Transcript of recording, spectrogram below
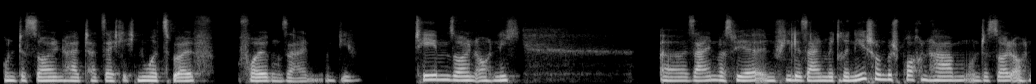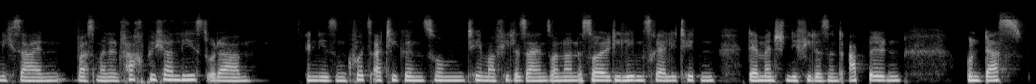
Und es sollen halt tatsächlich nur zwölf Folgen sein. Und die Themen sollen auch nicht äh, sein, was wir in viele Sein mit René schon besprochen haben. Und es soll auch nicht sein, was man in Fachbüchern liest oder in diesen Kurzartikeln zum Thema viele sein, sondern es soll die Lebensrealitäten der Menschen, die viele sind, abbilden. Und das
